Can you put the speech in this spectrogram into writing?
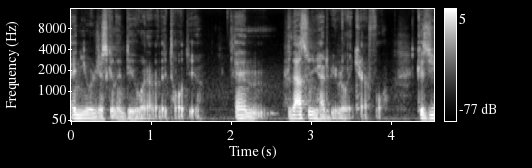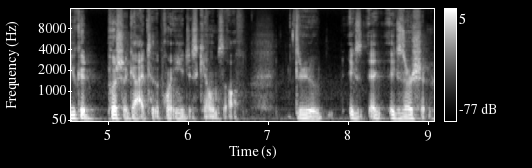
and you were just going to do whatever they told you. And that's when you had to be really careful because you could push a guy to the point he'd just kill himself through ex- exertion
